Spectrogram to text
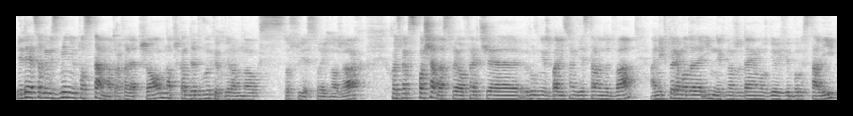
Jedyne co bym zmienił to stal na trochę lepszą, na przykład D2, którą Nox stosuje w swoich nożach. Choć Nox posiada w swojej ofercie również balisongi stalne D2, a niektóre modele innych noży dają możliwość wyboru stali,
